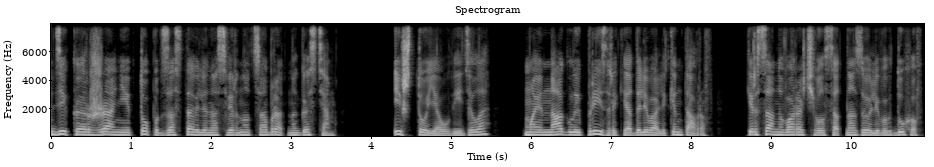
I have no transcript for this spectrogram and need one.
Дикое ржание и топот заставили нас вернуться обратно к гостям. И что я увидела? Мои наглые призраки одолевали кентавров — Кирсан уворачивался от назойливых духов,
